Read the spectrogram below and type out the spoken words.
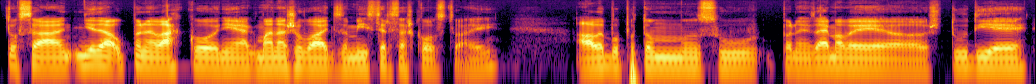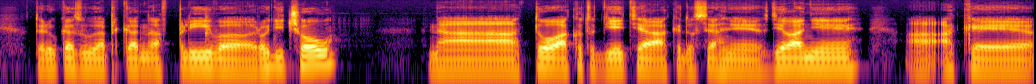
to sa nedá úplne ľahko nejak manažovať z ministerstva školstva. Hej alebo potom sú úplne zaujímavé e, štúdie, ktoré ukazujú napríklad na vplyv e, rodičov na to, ako to dieťa, aké dosiahne vzdelanie, a aké,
